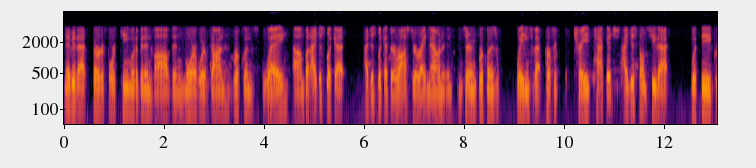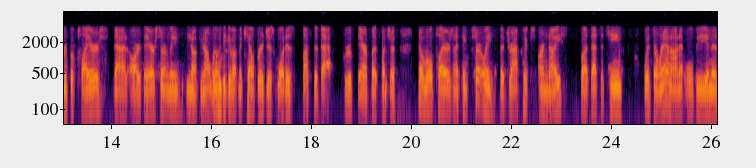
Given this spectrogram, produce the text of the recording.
maybe that third or fourth team would have been involved and more would have gone Brooklyn's way. Um, but I just look at I just look at their roster right now, and, considering Brooklyn is waiting for that perfect trade package, I just don't see that with the group of players that are there. Certainly, you know, if you're not willing to give up Mikal Bridges, what is left of that group there? But a bunch of you know role players, and I think certainly the draft picks are nice, but that's a team with Durant on it will be in a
